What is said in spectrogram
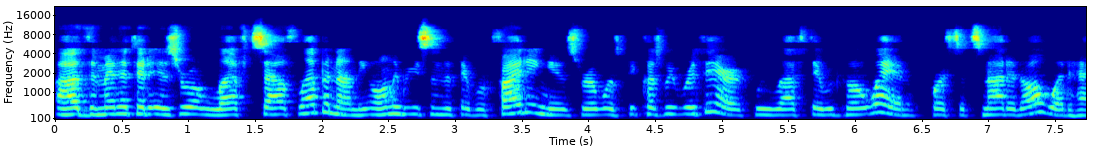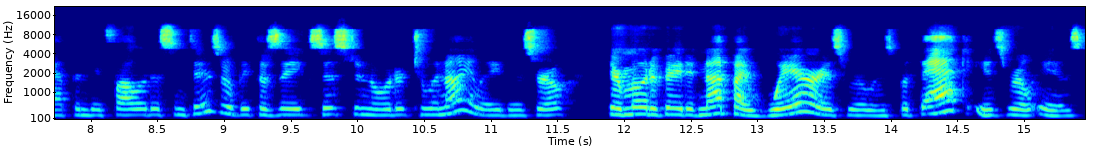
Uh, the minute that Israel left South Lebanon, the only reason that they were fighting Israel was because we were there. If we left, they would go away. And of course, that's not at all what happened. They followed us into Israel because they exist in order to annihilate Israel they're motivated not by where Israel is, but that Israel is.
